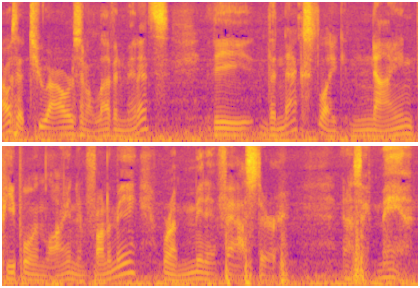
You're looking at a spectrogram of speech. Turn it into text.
I was at two hours and 11 minutes. The the next like nine people in line in front of me were a minute faster, and I was like, man,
